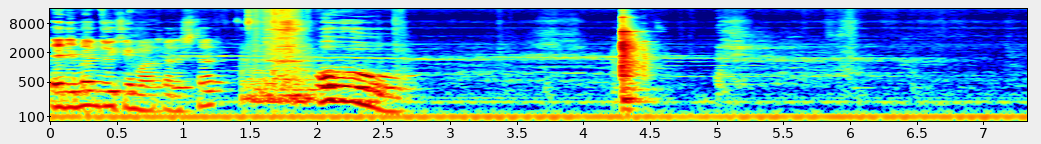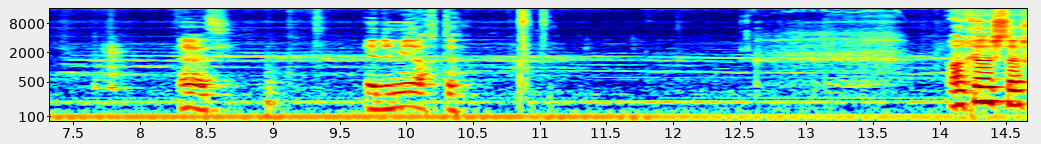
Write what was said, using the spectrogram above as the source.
Elime dökeyim arkadaşlar. Oo. Evet. Elimi yaktı. Arkadaşlar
